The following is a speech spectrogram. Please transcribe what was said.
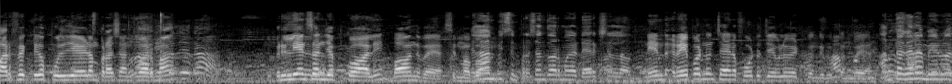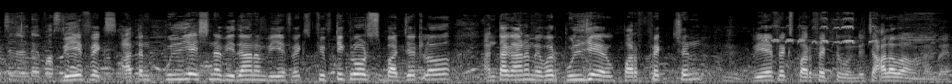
పర్ఫెక్ట్గా పుల్ చేయడం ప్రశాంత్ వర్మ. బ్రిలియన్స్ అని చెప్పుకోవాలి. బాగుంది భయ్య సినిమా ఎలా అనిపించింది ప్రశాంత్ వర్మ గారి డైరెక్షన్ ఉంది? నేను రేపటి నుంచి ఆయన ఫోటో జేబులో పెట్టుకుని తిరుగుతాను భయ్య. అంతగానే మెయిన్ వచ్చింది అంటే విఎఫ్ఎక్స్ అతను పుల్ చేసిన విధానం విఎఫ్ఎక్స్ ఫిఫ్టీ క్రోర్స్ బడ్జెట్లో అంతగానం ఎవరు పుల్ చేయరు. పర్ఫెక్షన్ విఎఫ్ఎక్స్ పర్ఫెక్ట్ ఉంది. చాలా బాగుంది భయ్య.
